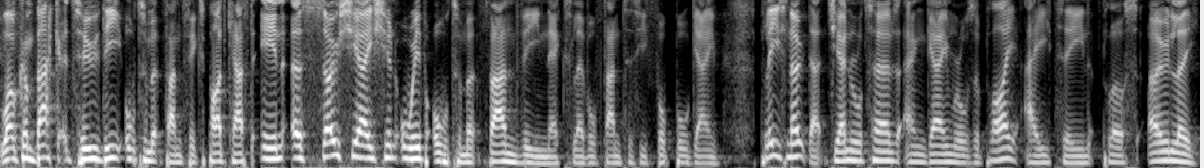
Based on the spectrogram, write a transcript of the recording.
Welcome back to the Ultimate Fan Fix podcast in association with Ultimate Fan, the next level fantasy football game. Please note that general terms and game rules apply, 18 plus only.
